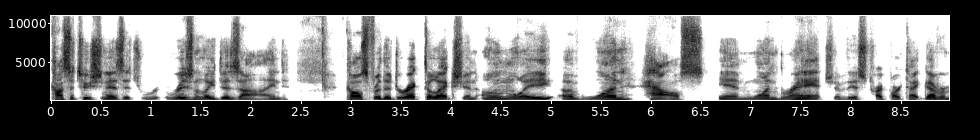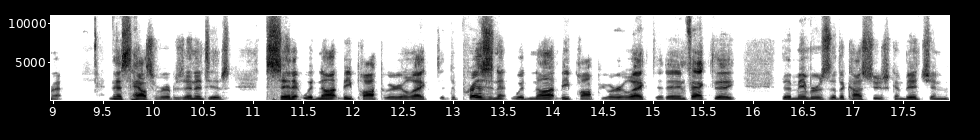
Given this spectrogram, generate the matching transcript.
Constitution, as it's originally designed, calls for the direct election only of one House in one branch of this tripartite government. And that's the House of Representatives. The Senate would not be popularly elected. The president would not be popularly elected. And in fact, the, the members of the Constitutional Convention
